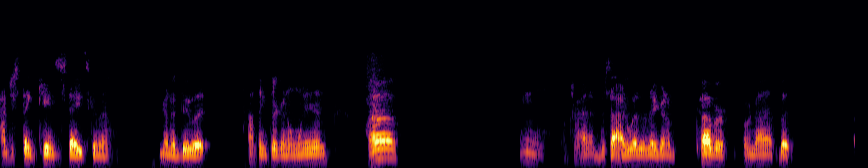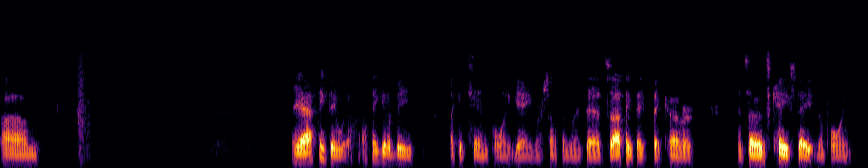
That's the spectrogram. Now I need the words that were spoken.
I just think Kansas State's gonna gonna do it. I think they're gonna win. Uh, mm, I'm trying to decide whether they're gonna cover or not, but um, yeah, I think they will. I think it'll be like a ten point game or something like that. So I think they they cover, and so it's K State and the points.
